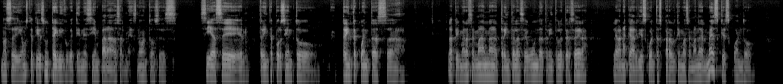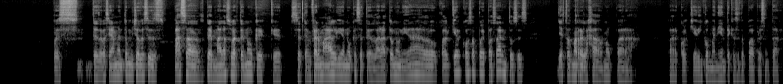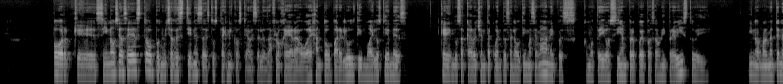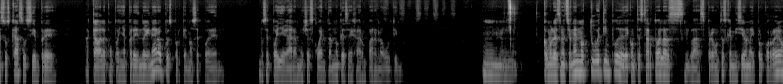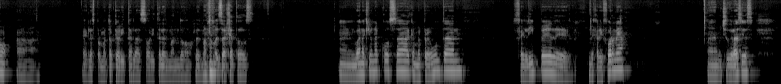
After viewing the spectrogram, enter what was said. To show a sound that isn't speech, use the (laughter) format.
no sé, digamos que tienes un técnico que tiene 100 paradas al mes, ¿no? Entonces, si hace el 30%, 30 cuentas a la primera semana, 30 la segunda, 30 la tercera, le van a quedar 10 cuentas para la última semana del mes, que es cuando, pues, desgraciadamente muchas veces pasa de mala suerte, ¿no? Que, que se te enferma alguien o que se te desbarata una unidad o cualquier cosa puede pasar, entonces ya estás más relajado, ¿no? Para, para cualquier inconveniente que se te pueda presentar. Porque si no se hace esto, pues muchas veces tienes a estos técnicos que a veces les da flojera o dejan todo para el último, ahí los tienes queriendo sacar 80 cuentas en la última semana y pues como te digo, siempre puede pasar un imprevisto y, y normalmente en esos casos siempre acaba la compañía perdiendo dinero pues porque no se pueden, no se puede llegar a muchas cuentas, ¿no? Que se dejaron para lo último. Mm, como les mencioné, no tuve tiempo de, contestar todas las, preguntas que me hicieron ahí por correo. Ah, eh, les prometo que ahorita, las, ahorita les mando les mando un (laughs) mensaje a todos. Mm, bueno, aquí una cosa que me preguntan. Felipe de, California. Ah, muchas gracias.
